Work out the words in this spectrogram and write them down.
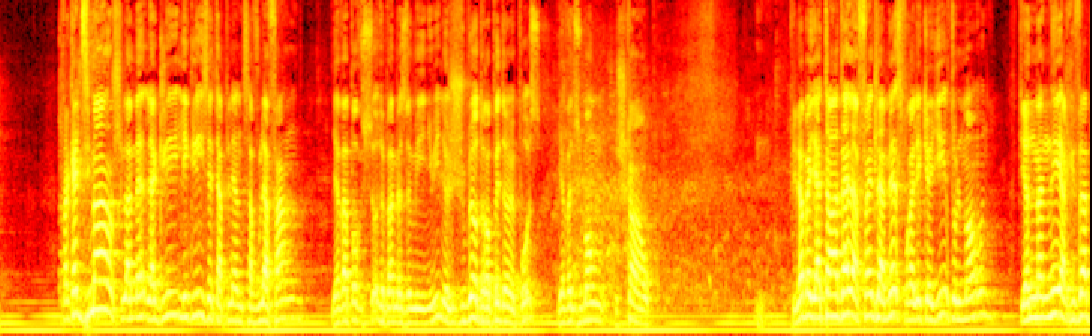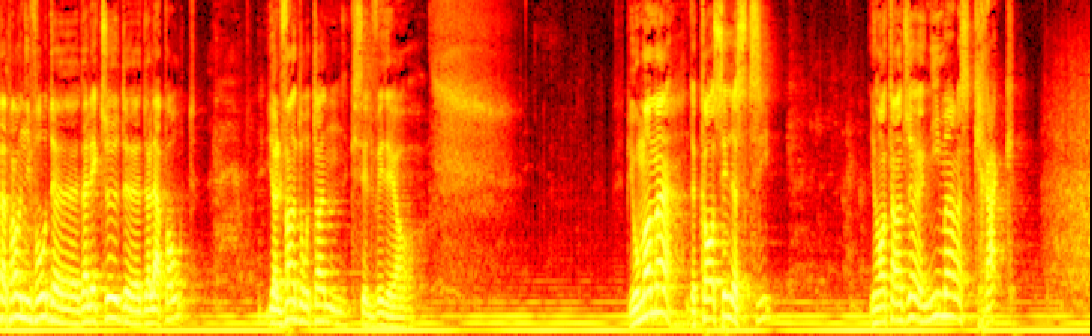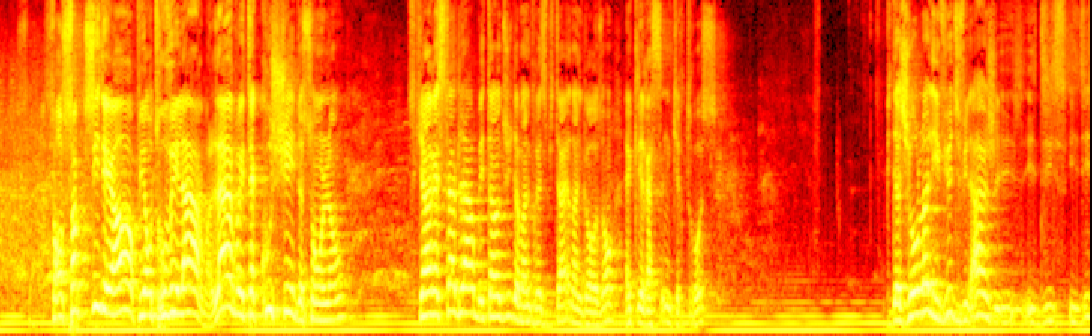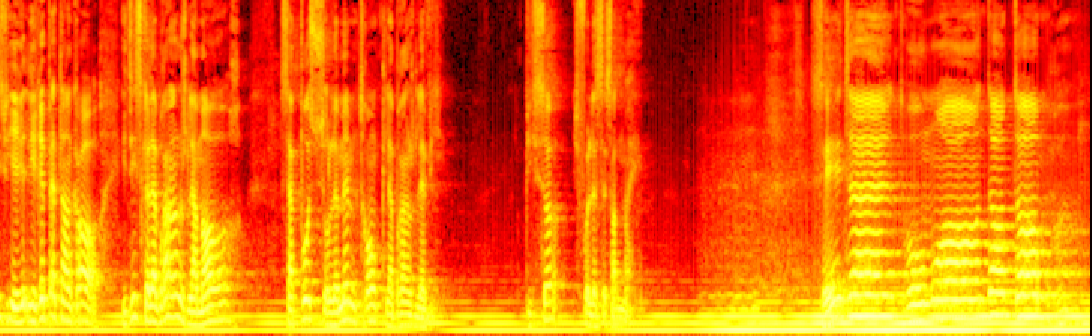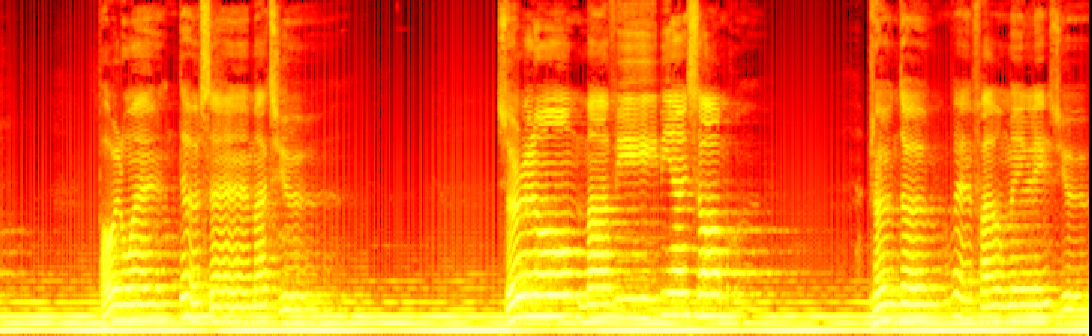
Fait que le dimanche, l'église était pleine, ça voulait fendre. Il avait pas vu ça depuis la messe de minuit. Le jubé a droppé d'un pouce. Il y avait du monde jusqu'en haut. Puis là, ben, il attendait la fin de la messe pour aller cueillir tout le monde. Puis il a demandé, arrivé à peu près au niveau de, la lecture de, de l'apôtre, il y a le vent d'automne qui s'est levé dehors. Puis au moment de casser l'hostie, ils ont entendu un immense crack. Ils sont sortis dehors, puis ils ont trouvé l'arbre. L'arbre était couché de son long. Ce qui en restait de l'arbre étendu devant le presbytère, dans le gazon, avec les racines qui retroussent. Puis de ce jour-là, les vieux du village, ils, disent, ils, disent, ils répètent encore, ils disent que la branche de la mort, ça pousse sur le même tronc que la branche de la vie. Puis ça, il faut laisser ça de même. C'était au mois d'octobre, pas loin de Saint-Mathieu. Selon ma vie bien sombre, je devais fermer les yeux.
